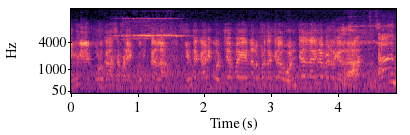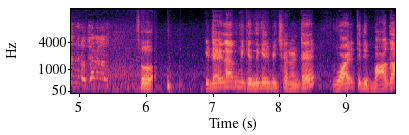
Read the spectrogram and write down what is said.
ఎంగిలి కూడు కాసపడే కుక్కల్లా? ఇంతకాడికి వచ్చే పోయే నలుగురు దగ్గర ఒంటెలు తగిన బెటర్ కదా? ఉద్యోగాలు సో ఈ డైలాగ్ మీకు ఎందుకు వినిపించానంటే వాడికి ఇది బాగా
